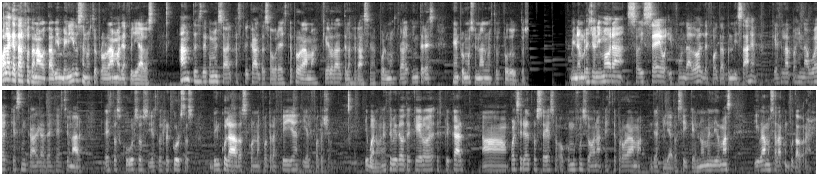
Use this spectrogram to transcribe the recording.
Hola, ¿qué tal fotonauta? Bienvenidos a nuestro programa de afiliados. Antes de comenzar a explicarte sobre este programa, quiero darte las gracias por mostrar interés en promocionar nuestros productos. Mi nombre es Johnny Mora, soy CEO y fundador de Fotoaprendizaje, que es la página web que se encarga de gestionar estos cursos y estos recursos vinculados con la fotografía y el Photoshop. Y bueno, en este video te quiero explicar cuál sería el proceso o cómo funciona este programa de afiliado. Así que no me lío más y vamos a la computadora.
